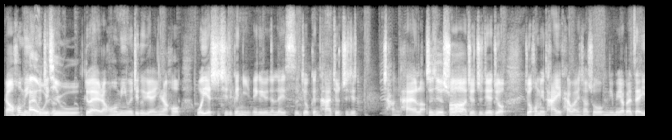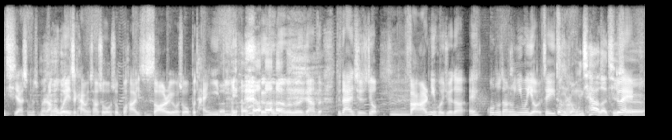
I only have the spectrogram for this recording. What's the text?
然后后面因为这个对，然后后面因为这个原因，然后我也是其实跟你那个有点类似，就跟他就直接敞开了，直接说。啊，就直接就就后面他也开玩笑说你们要不要在一起啊什么什么，然后我也是开玩笑说我说不好意思，sorry，我说我不谈异地，等等等等这样子，就大家其实就反而你会觉得哎，工作当中因为有这一更融洽了，其实。对，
